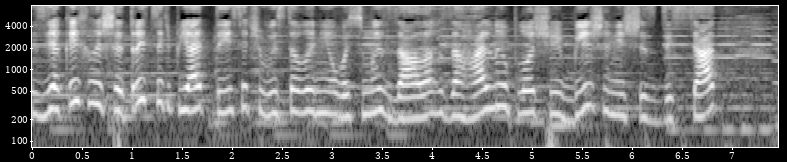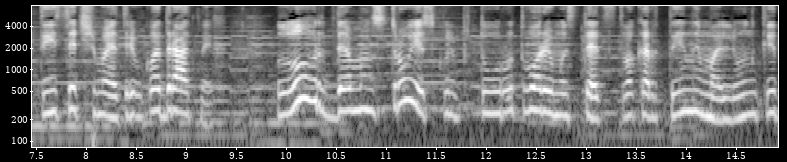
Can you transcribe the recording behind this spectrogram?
з яких лише 35 тисяч виставлені у восьми залах загальною площею більше ніж 60 тисяч метрів квадратних. Лувр демонструє скульптуру, твори мистецтва, картини, малюнки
